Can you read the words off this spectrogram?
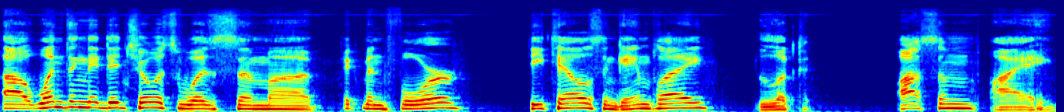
Uh, one thing they did show us was some uh, Pikmin 4 details and gameplay. Looked awesome. I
